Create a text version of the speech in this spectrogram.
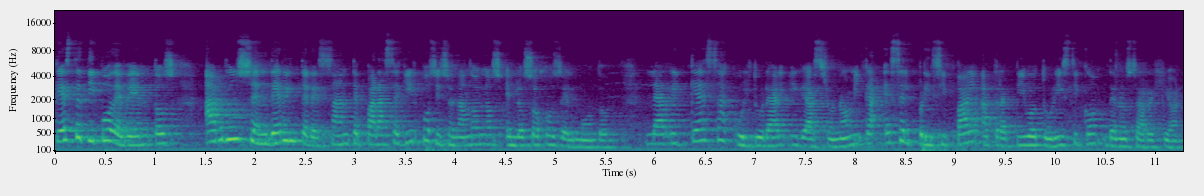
Que este tipo de eventos abre un sendero interesante para seguir posicionándonos en los ojos del mundo. La riqueza cultural y gastronómica es el principal atractivo turístico de nuestra región.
